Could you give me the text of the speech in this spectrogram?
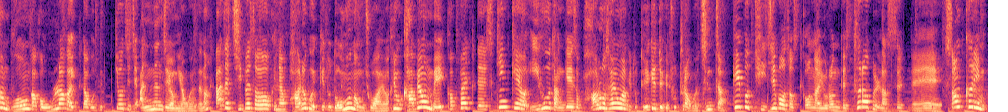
한 무언가가 올라가 있다고 느껴지지 않는 제형이라고 해야 되나? 낮에 집에서 그냥 바르고 있기도 너무너무 좋아요. 그리고 가벼운 메이크업 할 때 스킨케어 이후 단계에서 바로 사용하기도 되게 되게 좋더라고요, 진짜. 피부 뒤집어졌거나 이런 데 트러블 났을 때 선크림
